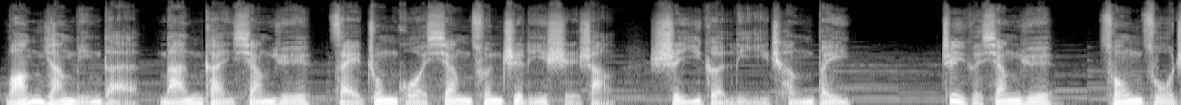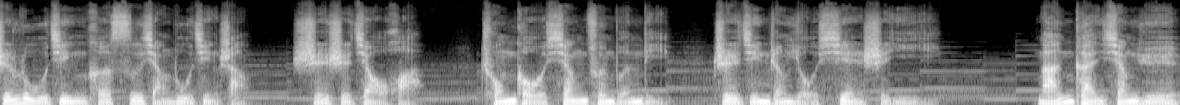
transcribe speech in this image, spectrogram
王阳明的南赣相约在中国乡村治理史上是一个里程碑。这个相约从组织路径和思想路径上。实施教化，重构乡村伦理，至今仍有现实意义。南赣乡约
